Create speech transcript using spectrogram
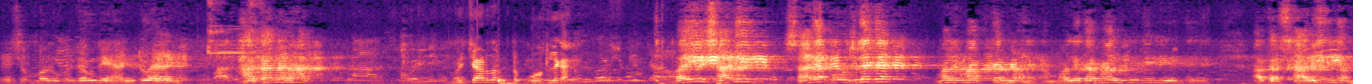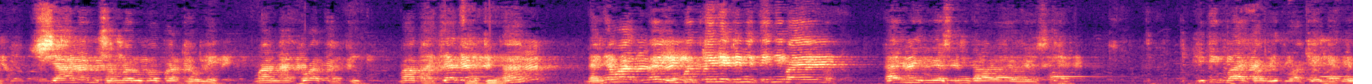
हे शंभर रुपये जाऊ दे हँड टू हँड हातानं हात. विचार पोहोचले काय बाई साडी साड्या पोहोचल्या काय मला माफ कर ना. मला काय मालूम नाही. आता साडी न शाल न शंभर रुपये पाठवले मा नातवासाठी मा भाच्यासाठी हा? धन्यवाद. लय हिंमत केली तुम्ही तिन्ही बाया काय निर्व्यसनी गाव आहे होय साहेब किती बायका विधवा केल्या गे?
